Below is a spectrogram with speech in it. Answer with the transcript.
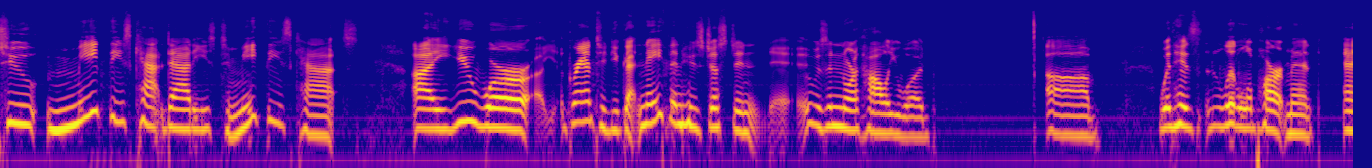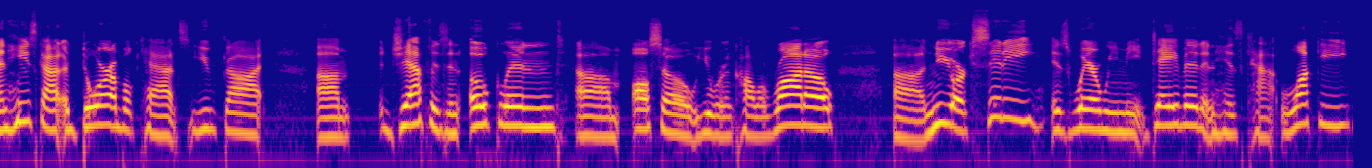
to meet these cat daddies, to meet these cats. Uh, you were granted You've got Nathan who's just in who was in North Hollywood um, with his little apartment and he's got adorable cats. You've got um, Jeff is in Oakland. Um, also, you were in Colorado. Uh, New York City is where we meet David and his cat Lucky.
